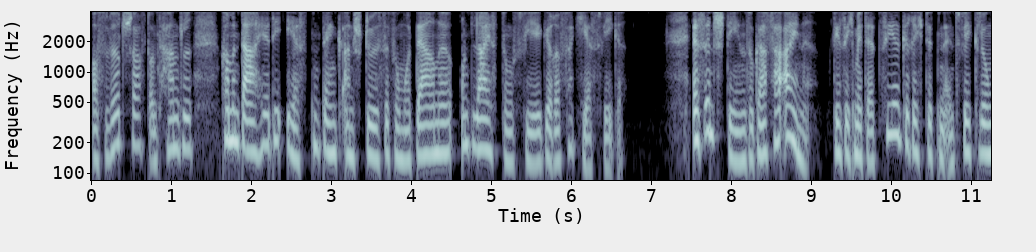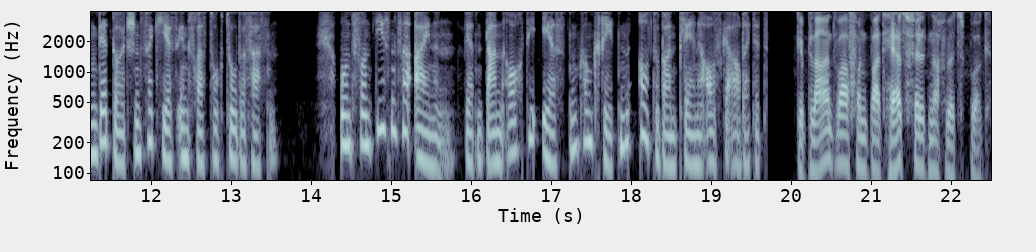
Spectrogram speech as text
Aus Wirtschaft und Handel kommen daher die ersten Denkanstöße für moderne und leistungsfähigere Verkehrswege. Es entstehen sogar Vereine, die sich mit der zielgerichteten Entwicklung der deutschen Verkehrsinfrastruktur befassen. Und von diesen Vereinen werden dann auch die ersten konkreten Autobahnpläne ausgearbeitet. Geplant war von Bad Hersfeld nach Würzburg.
